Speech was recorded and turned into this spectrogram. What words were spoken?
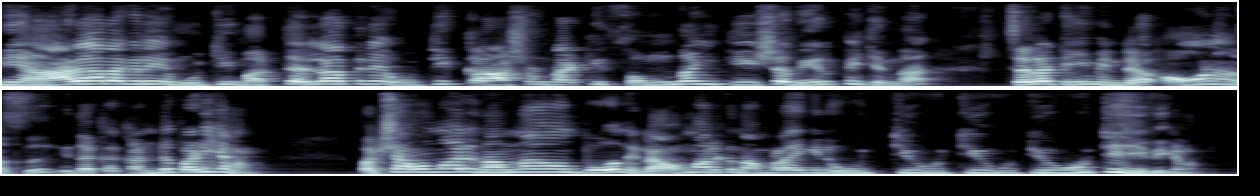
ഇനി ആരാധകരെയും ഊറ്റി മറ്റെല്ലാത്തിനെയും ഊറ്റി കാശുണ്ടാക്കി സ്വന്തം കീശ വീർപ്പിക്കുന്ന ചില ടീമിന്റെ ഓണേഴ്സ് ഇതൊക്കെ കണ്ട് പഠിക്കണം. പക്ഷെ അവന്മാർ നന്നാവാൻ പോകുന്നില്ല. അവന്മാർക്ക് നമ്മളെ ഇങ്ങനെ ഊറ്റി ഊറ്റി ഊറ്റി ഊറ്റി ജീവിക്കണം.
